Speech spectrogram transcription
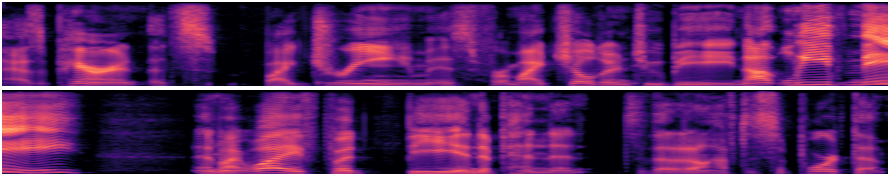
as a parent, that's my dream is for my children to be not leave me and my wife, but be independent so that I don't have to support them.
